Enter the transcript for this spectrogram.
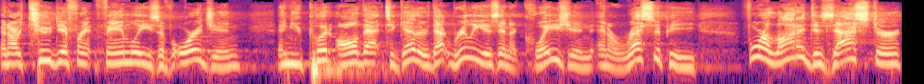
and are two different families of origin. And you put all that together, that really is an equation and a recipe for a lot of disaster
